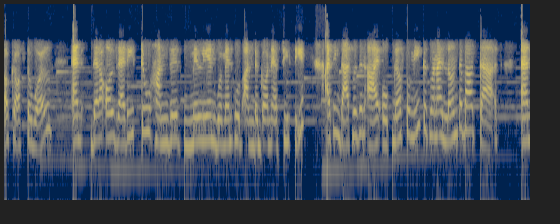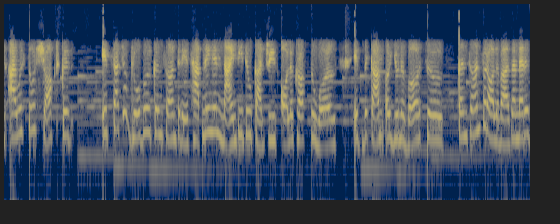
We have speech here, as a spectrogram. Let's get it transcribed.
across the world. And there are already 200 million women who have undergone FGC. I think that was an eye opener for me because when I learned about that, and I was so shocked because it's such a global concern today. It's happening in 92 countries all across the world. It's become a universal concern for all of us, and there is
